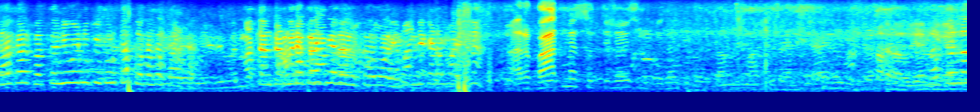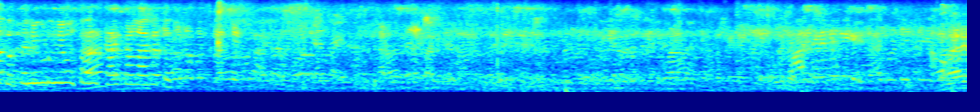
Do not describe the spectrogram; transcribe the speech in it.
सरकार फक्त निवडणुकीपुरतं स्वतःचं सरकार मतदान करणाऱ्या पण आपल्याला सरकारने मान्य करायला पाहिजे ना अरे बातम्या सत्तेचाळीस रुपये सरकारला फक्त निवडून येऊ सरकार लागत होतं. काय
